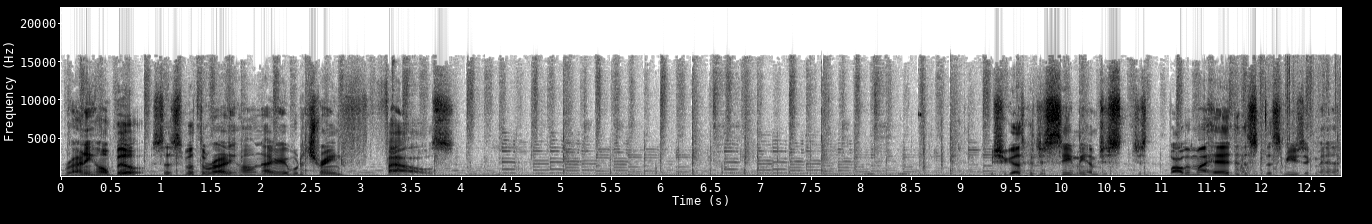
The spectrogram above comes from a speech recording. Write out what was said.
Riding hall built. It says about the riding hall. Now you're able to train fowls. Wish you guys could just see me. I'm just just bobbing my head to this this music, man.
